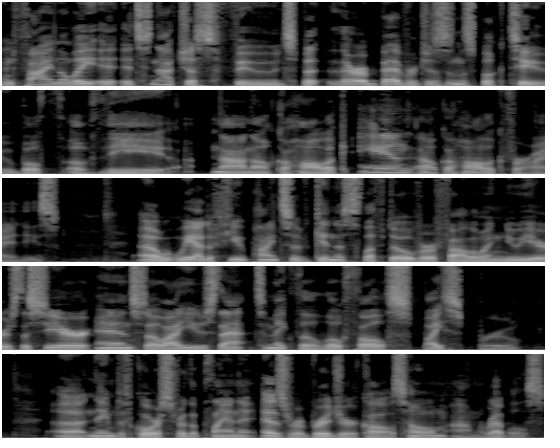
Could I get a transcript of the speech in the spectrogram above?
And finally, it's not just foods, but there are beverages in this book too, both of the non alcoholic and alcoholic varieties. Uh, we had a few pints of Guinness left over following New Year's this year, and so I used that to make the Lothal Spice Brew, uh, named, of course, for the planet Ezra Bridger calls home on Rebels.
